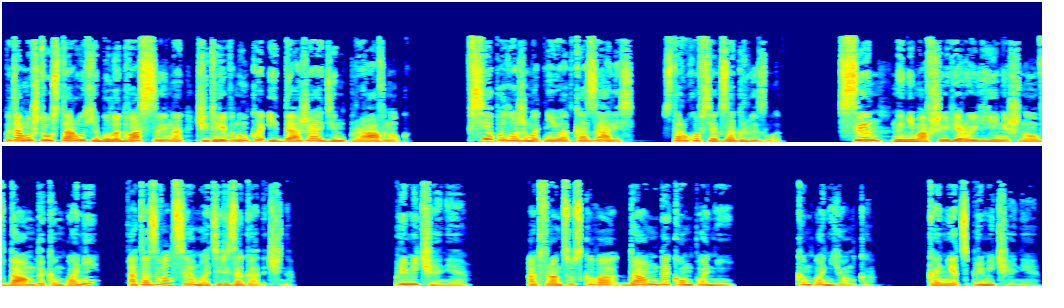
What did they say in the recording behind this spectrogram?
Потому что у старухи было два сына, четыре внука и даже один правнук. Все, положим, от нее отказались. Старуха всех загрызла. Сын, нанимавший Веру Ильиничну в дам де компани, отозвался о матери загадочно. Примечание. От французского «дам де компани» — компаньонка. Конец примечания.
